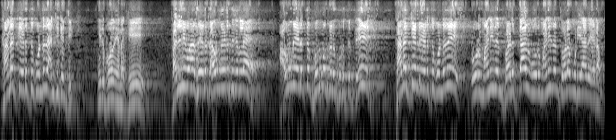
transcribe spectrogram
தனக்கு எடுத்துக்கொண்டது அஞ்சு கஞ்சி. இது போதும் எனக்கு. பள்ளிவாசல் எடுத்து அவங்க எடுத்துக்கல. அவங்க எடுத்த பொதுமக்களுக்கு கொடுத்துட்டு கணக்கென்று எடுத்துக்கொண்டது ஒரு மனிதன் படுத்தால் ஒரு மனிதன் தொழ முடியாத இடம்.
